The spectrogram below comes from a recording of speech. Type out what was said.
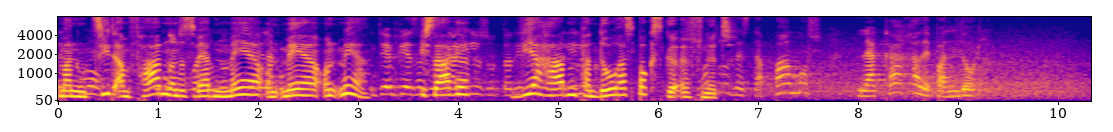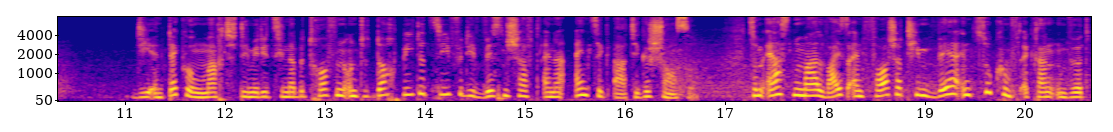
Man zieht am Faden und es werden mehr und mehr und mehr. Ich sage, wir haben Pandoras Box geöffnet. Die Entdeckung macht die Mediziner betroffen und doch bietet sie für die Wissenschaft eine einzigartige Chance. Zum ersten Mal weiß ein Forscherteam, wer in Zukunft erkranken wird.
